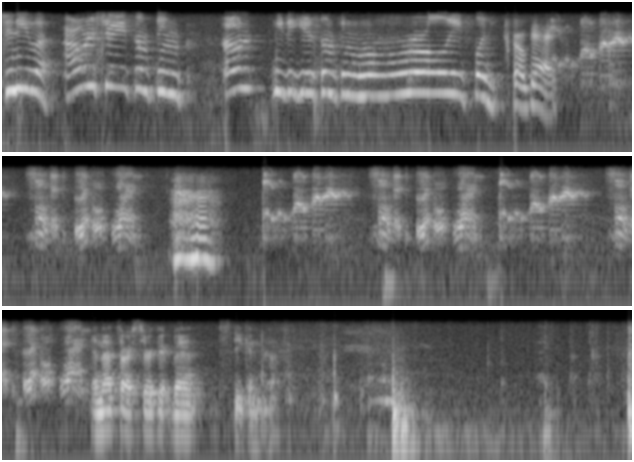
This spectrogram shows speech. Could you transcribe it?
Geneva, I want to show you something. I want you to hear something really funny. Okay. and that's our circuit bent Speak & Math. Now,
